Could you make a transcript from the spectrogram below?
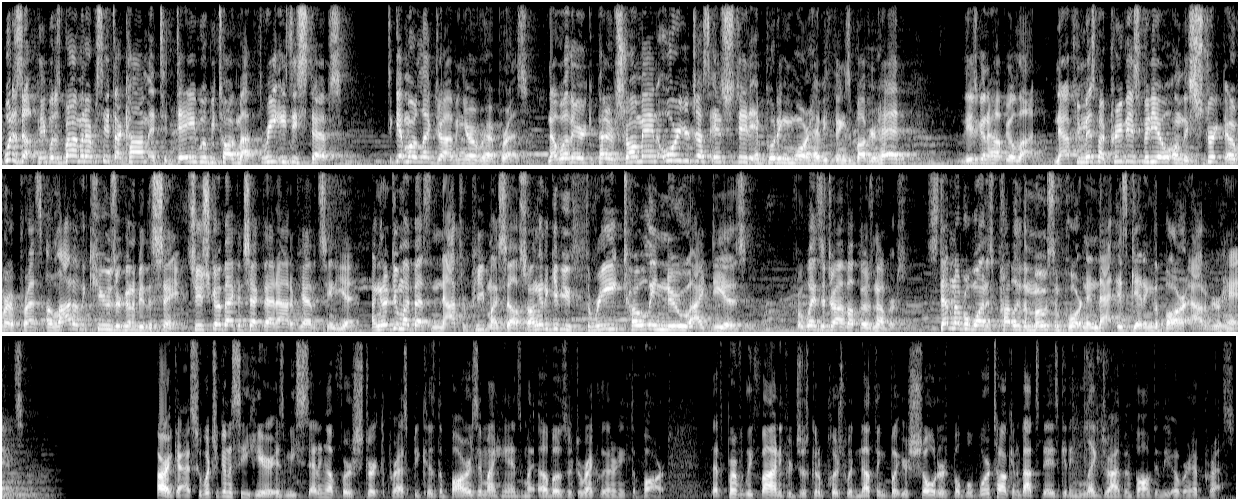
What is up people, it's Brian with NEVERsate.com and today we'll be talking about three easy steps to get more leg drive in your overhead press. Now whether you're a competitive strongman or you're just interested in putting more heavy things above your head, these are gonna help you a lot. Now if you missed my previous video on the strict overhead press, a lot of the cues are gonna be the same. So you should go back and check that out if you haven't seen it yet. I'm gonna do my best not to repeat myself, so I'm gonna give you three totally new ideas for ways to drive up those numbers. Step number one is probably the most important and that is getting the bar out of your hands. Alright guys, so what you're going to see here is me setting up for a strict press because the bar is in my hands my elbows are directly underneath the bar. That's perfectly fine if you're just going to push with nothing but your shoulders, but what we're talking about today is getting leg drive involved in the overhead press.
